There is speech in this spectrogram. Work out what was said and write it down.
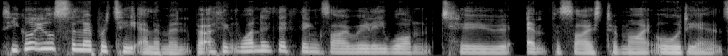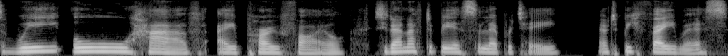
So you got your celebrity element, but I think one of the things I really want to emphasize to my audience, we all have a profile. So you don't have to be a celebrity, you have to be famous.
